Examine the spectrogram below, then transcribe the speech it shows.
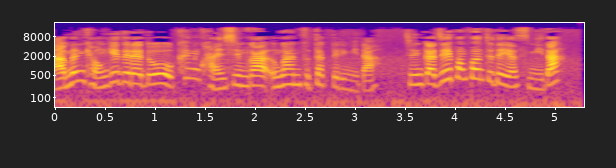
남은 경기들에도 큰 관심과 응원 부탁드립니다. 지금까지 펀펀투데이였습니다.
